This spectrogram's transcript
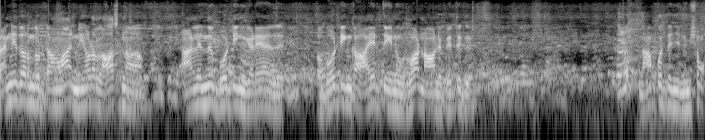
தண்ணி திறந்து விட்டாங்களாம் இன்னையோட லாஸ்ட் நான். நாளிலேருந்து போட்டிங் கிடையாது. இப்போ போட்டிங்க்கு ஆயிரத்தி ஐநூறுரூவா நாலு பேத்துக்கு. நாற்பத்தஞ்சு நிமிஷம்.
